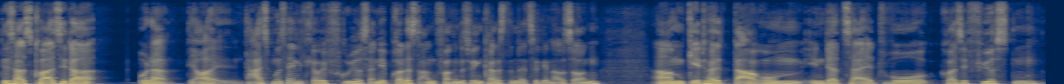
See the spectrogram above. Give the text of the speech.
Das heißt quasi da, oder ja, na, es muss eigentlich, glaube ich, früher sein. Ich habe gerade erst angefangen, deswegen kann ich es dann nicht so genau sagen. Ähm, geht halt darum, in der Zeit, wo quasi Fürsten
